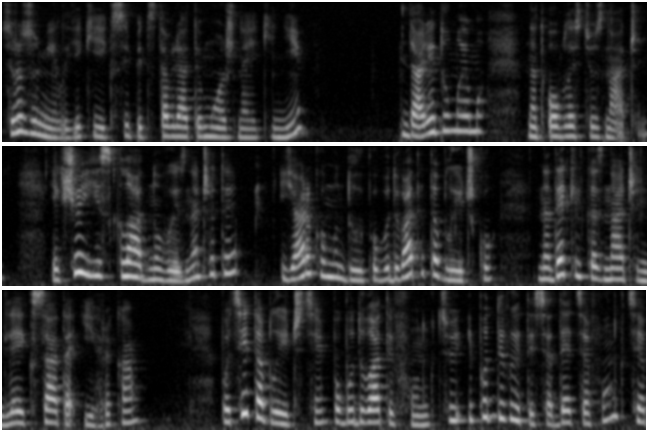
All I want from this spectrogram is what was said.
зрозуміли, які ікси підставляти можна, які ні. Далі думаємо над областю значень. Якщо її складно визначити, я рекомендую побудувати табличку на декілька значень для х та y. По цій табличці побудувати функцію і подивитися, де ця функція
